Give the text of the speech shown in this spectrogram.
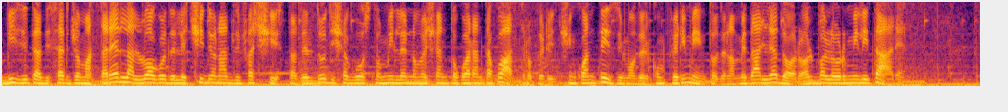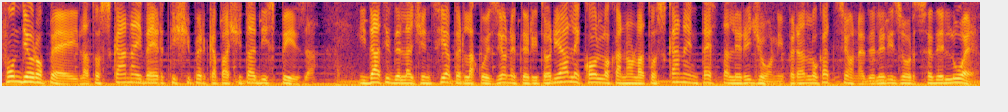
visita di Sergio Mattarella al luogo dell'eccidio nazifascista del 12 agosto 1944 per il cinquantesimo del conferimento della medaglia d'oro al valor militare. Fondi europei, la Toscana ai vertici per capacità di spesa. I dati dell'Agenzia per la coesione territoriale collocano la Toscana in testa alle regioni per allocazione delle risorse dell'UE.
